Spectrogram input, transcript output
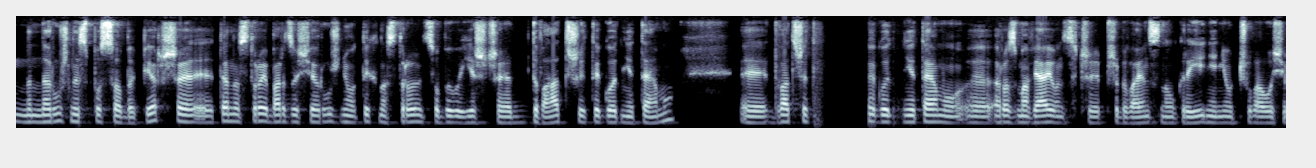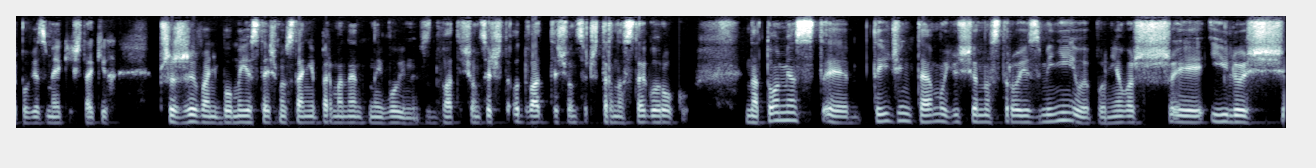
na różne sposoby. Pierwsze, te nastroje bardzo się różnią od tych nastrojów, co były jeszcze 2-3 tygodnie temu. 2-3 y, tygodnie temu e, rozmawiając czy przebywając na Ukrainie nie odczuwało się powiedzmy jakichś takich przeżywań, bo my jesteśmy w stanie permanentnej wojny z 2000, od 2014 roku. Natomiast e, tydzień temu już się nastroje zmieniły, ponieważ e, ilość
